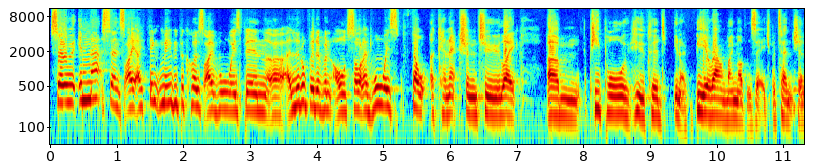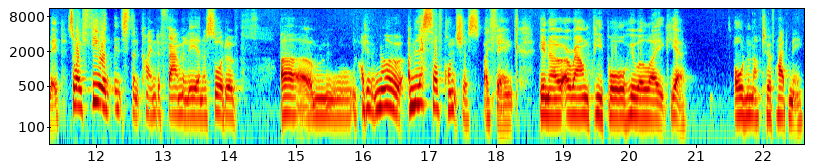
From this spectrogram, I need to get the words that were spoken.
So in that sense, I, I think maybe because I've always been uh, a little bit of an old soul, I've always felt a connection to like um, people who could, you know, be around my mother's age potentially. So I feel an instant kind of family and a sort of. Um, I don't know. I'm less self-conscious, I think, you know, around people who are like, yeah, old enough to have had me.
